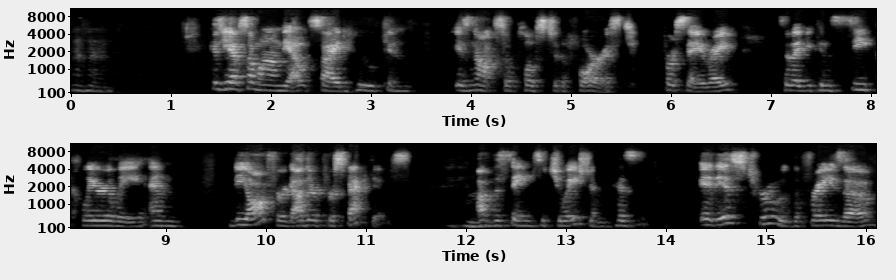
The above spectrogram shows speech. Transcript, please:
Because mm-hmm. you have someone on the outside who can is not so close to the forest per se right so that you can see clearly and be offered other perspectives mm-hmm. of the same situation because it is true the phrase of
